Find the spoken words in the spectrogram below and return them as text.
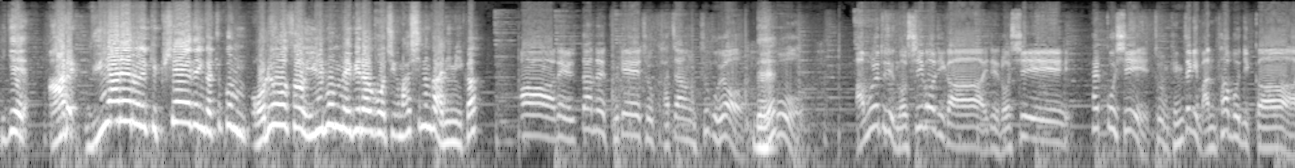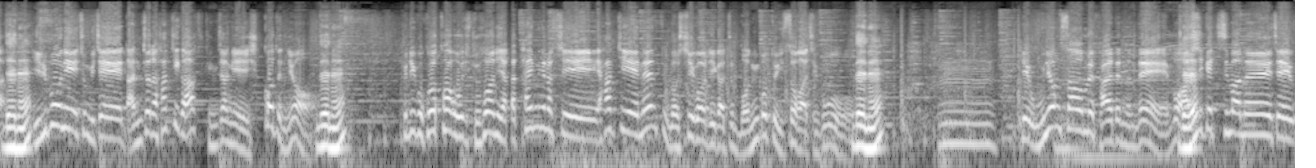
이게 아래, 위아래로 이렇게 피해야 되니까 조금 어려워서 일본 맵이라고 지금 하시는 거 아닙니까? 아, 네, 일단은 그게 좀 가장 크고요. 네. 그리고 아무래도 이제 러시 거리가 이제 러시 할 곳이 좀 굉장히 많다 보니까 네네. 일본이 좀 이제 난전을 하기가 굉장히 쉽거든요. 네네. 그리고 그렇다고 이제 조선이 약간 타이밍 러시 하기에는 좀 러시 거리가 좀 먼 곳도 있어가지고 네네. 음 이게 운영 싸움을 가야 되는데 뭐 네. 아시겠지만은 이제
